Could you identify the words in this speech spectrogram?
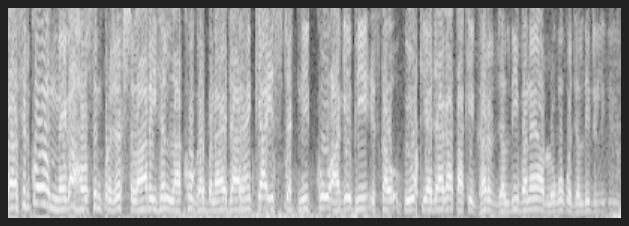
CIDCO mega housing project चला रही है लाखों घर बनाए जा रहे हैं। क्या इस टेक्निक को आगे भी इसका उपयोग किया जाएगा ताकि घर जल्दी बने और लोगों को जल्दी डिलीवरी हो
